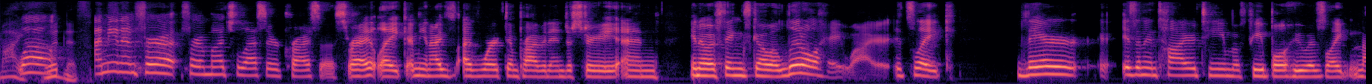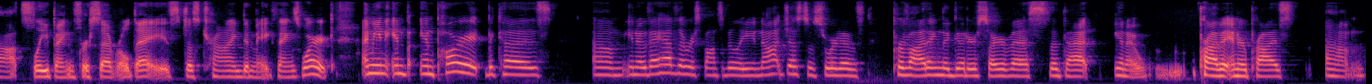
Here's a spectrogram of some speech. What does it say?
my Well, goodness. I mean, and for a, for a much lesser crisis, right? Like, I mean, I've I've worked in private industry, and you know, if things go a little haywire, it's like there is an entire team of people who is like not sleeping for several days, just trying to make things work. I mean, in in part because um, you know they have the responsibility not just of sort of providing the good or service that that you know private enterprise um,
